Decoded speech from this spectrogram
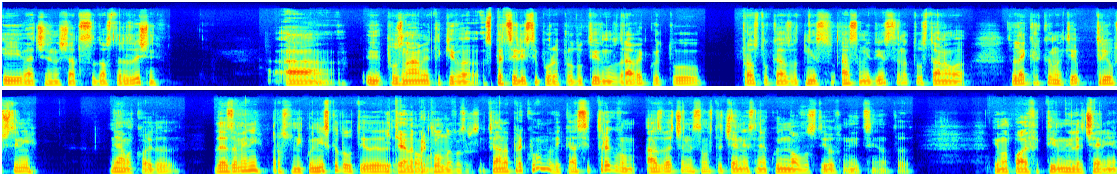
И вече нещата са доста различни. А, и познаваме такива специалисти по репродуктивно здраве, които просто казват, ние, аз съм единствената останала лекарка на тия три общини няма кой да, да я замени. Просто никой не иска да отиде. И тя е на преклонна възраст. И Тя е на преклонна. Вика, аз си тръгвам. Аз вече не съм в течение с някои новости в медицината. Има по-ефективни лечения.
